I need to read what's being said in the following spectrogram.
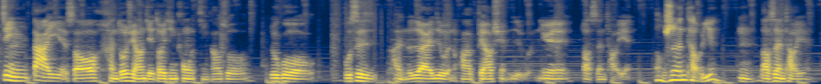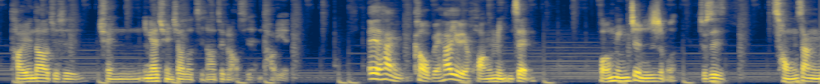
进大一的时候，很多学长姐都已经跟我警告说，如果不是很热爱日文的话，不要选日文，因为老师很讨厌。老师很讨厌，嗯，老师很讨厌，讨厌到就是全应该全校都知道这个老师很讨厌，而且他很靠背，他有点黄明正，黄明正是什么？就是崇尚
